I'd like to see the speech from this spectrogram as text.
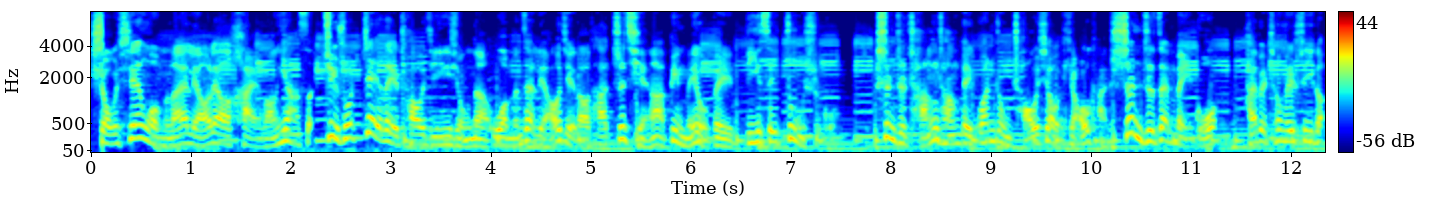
首先，我们来聊聊海王亚瑟。据说这位超级英雄呢，我们在了解到他之前啊，并没有被 DC 重视过，甚至常常被观众嘲笑、调侃，甚至在美国还被称为是一个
